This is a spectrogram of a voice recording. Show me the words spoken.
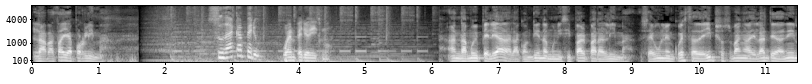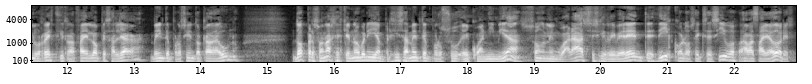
La batalla por Lima. Sudaca, Perú. Buen periodismo. Anda muy peleada la contienda municipal para Lima. Según la encuesta de Ipsos, van adelante Daniel Urresti y Rafael López Aliaga, 20% cada uno. Dos personajes que no brillan precisamente por su ecuanimidad. Son lenguaraces, irreverentes, díscolos, excesivos, avasalladores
